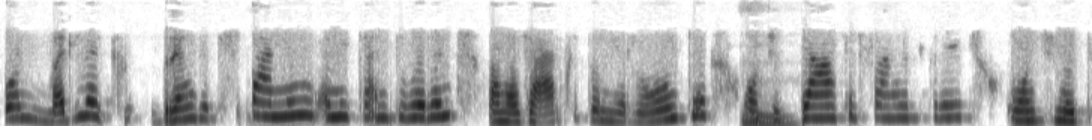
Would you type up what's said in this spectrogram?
onmiddellik bring dit spanning in die kantore want ons werk op die ronde ons mm. plase vang gekry ons moet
